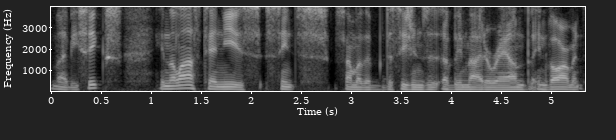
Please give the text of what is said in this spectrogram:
maybe six. In the last 10 years, since some of the decisions that have been made around the environment,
